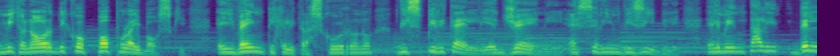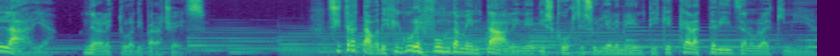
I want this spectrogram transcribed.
mito nordico popola i boschi e i venti che li trascorrono di spiritelli e geni, esseri invisibili, elementali dell'aria nella lettura di Paracelso. Si trattava di figure fondamentali nei discorsi sugli elementi che caratterizzano l'alchimia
